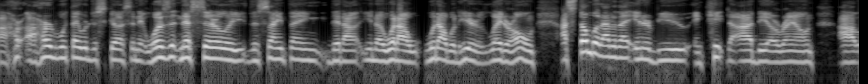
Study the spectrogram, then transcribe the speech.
I heard, I heard what they were discussing. It wasn't necessarily the same thing that I, you know, what I what I would hear later on. I stumbled out of that interview and kicked the idea around. I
